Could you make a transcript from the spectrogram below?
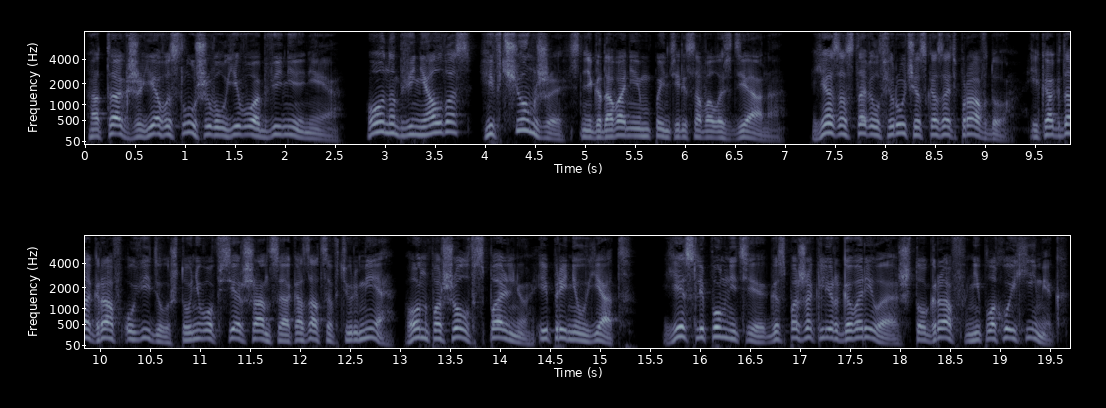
А также я выслушивал его обвинения. «Он обвинял вас? И в чем же?» – с негодованием поинтересовалась Диана. Я заставил Ферруччи сказать правду, и когда граф увидел, что у него все шансы оказаться в тюрьме, он пошел в спальню и принял яд. Если помните, госпожа Клир говорила, что граф неплохой химик,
